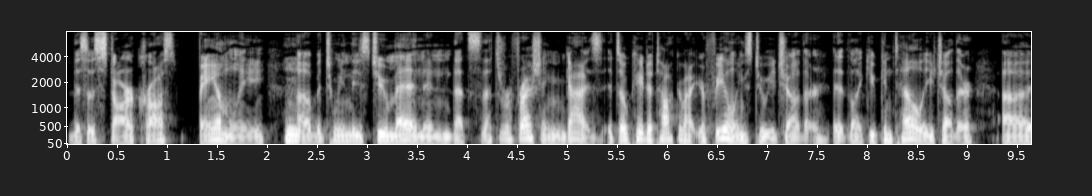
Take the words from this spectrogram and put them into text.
this is star-crossed family mm. uh, between these two men and that's that's refreshing. Guys it's okay to talk about your feelings to each other. It, like you can tell each other uh,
